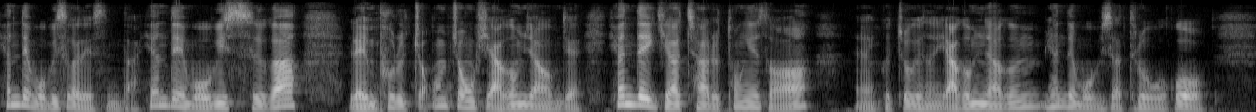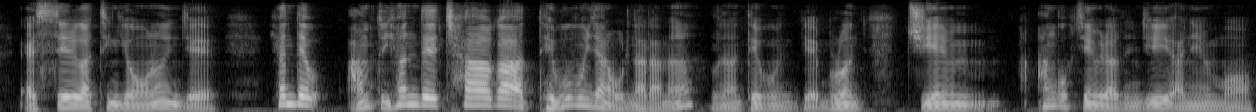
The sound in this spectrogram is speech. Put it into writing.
현대모비스가 됐습니다. 현대모비스가 램프를 조금 조금씩 야금야금 이제 현대기아차를 통해서 예, 그쪽에서는 야금야금 현대모비스가 들어오고 SL 같은 경우는 이제 현대 아무튼 현대차가 대부분이잖아 우리나라는 우리나라 대부분 예, 물론 GM 한국 GM이라든지 아니면 뭐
